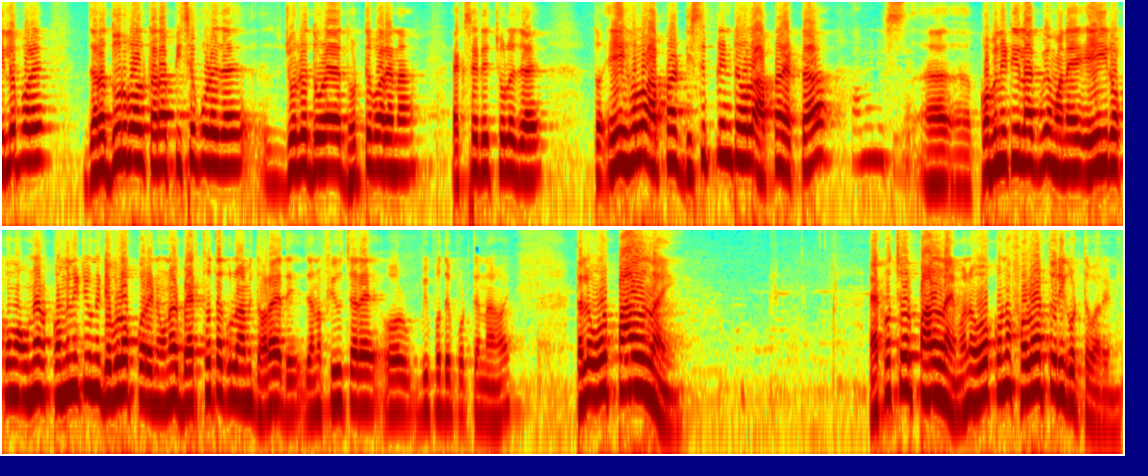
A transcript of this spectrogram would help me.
দিলে পরে যারা দুর্বল তারা পিছে পড়ে যায়, জোরে দৌড়ায়, ধরতে পারে না, এক সাইডে চলে যায়। তো এই হলো আপনার ডিসিপ্লিনটা হলো আপনার একটা কমিউনিটি লাগবে। মানে এই রকম ওনার কমিউনিটি উনি ডেভেলপ করেন ওনার ব্যর্থতাগুলো আমি ধরায় দিই যেন ফিউচারে ওর বিপদে পড়তে না হয়। তাহলে ওর পাল নাই। এক হচ্ছে ওর পাল নাই মানে ও কোনো ফলোয়ার তৈরি করতে পারেনি।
